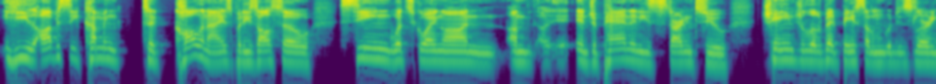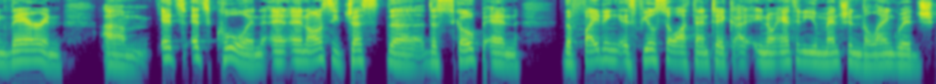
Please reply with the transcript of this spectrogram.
he's obviously coming to colonize, but he's also seeing what's going on on in Japan, and he's starting to change a little bit based on what he's learning there. And um, it's it's cool, and, and and honestly, just the the scope and the fighting is feels so authentic. I, you know, Anthony, you mentioned the language.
